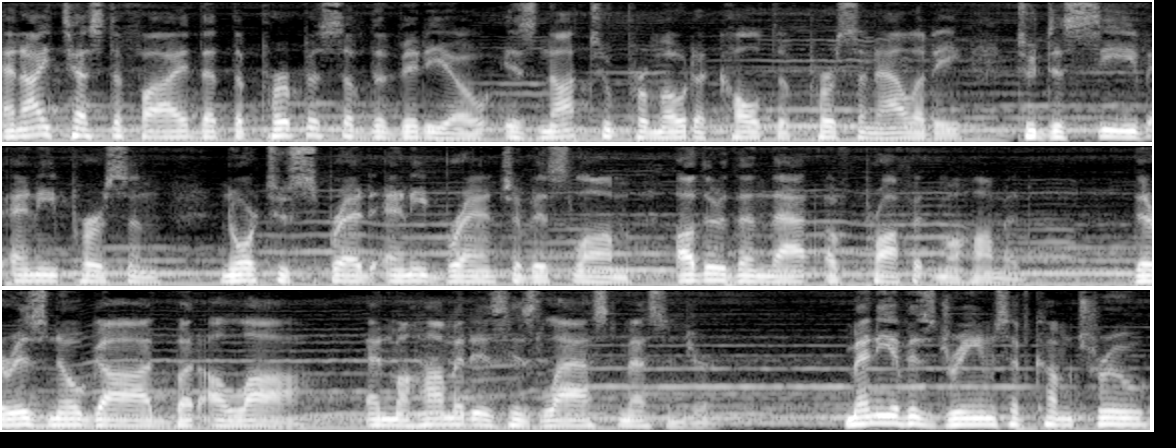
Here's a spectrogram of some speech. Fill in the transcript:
And I testify that the purpose of the video is not to promote a cult of personality, to deceive any person, nor to spread any branch of Islam other than that of Prophet Muhammad. There is no God but Allah, and Muhammad is his last messenger. Many of his dreams have come true,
